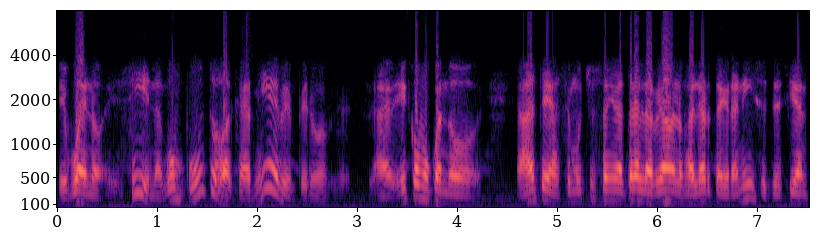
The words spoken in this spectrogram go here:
eh, bueno, eh, sí, en algún punto va a caer nieve, pero eh, es como cuando antes, hace muchos años atrás, largaban los alertas de granizo y te decían,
